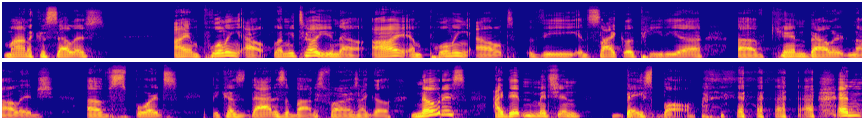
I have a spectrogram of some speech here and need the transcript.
Monica Seles. I am pulling out, let me tell you now, I am pulling out the encyclopedia of Ken Ballard knowledge of sports because that is about as far as I go. Notice I didn't mention baseball. and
